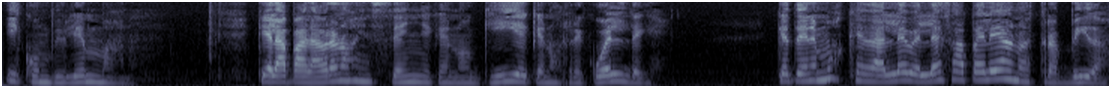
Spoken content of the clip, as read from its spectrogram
y con Biblia en mano. que la palabra nos enseñe, que nos guíe, que nos recuerde que tenemos que darle verle esa pelea a nuestras vidas.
